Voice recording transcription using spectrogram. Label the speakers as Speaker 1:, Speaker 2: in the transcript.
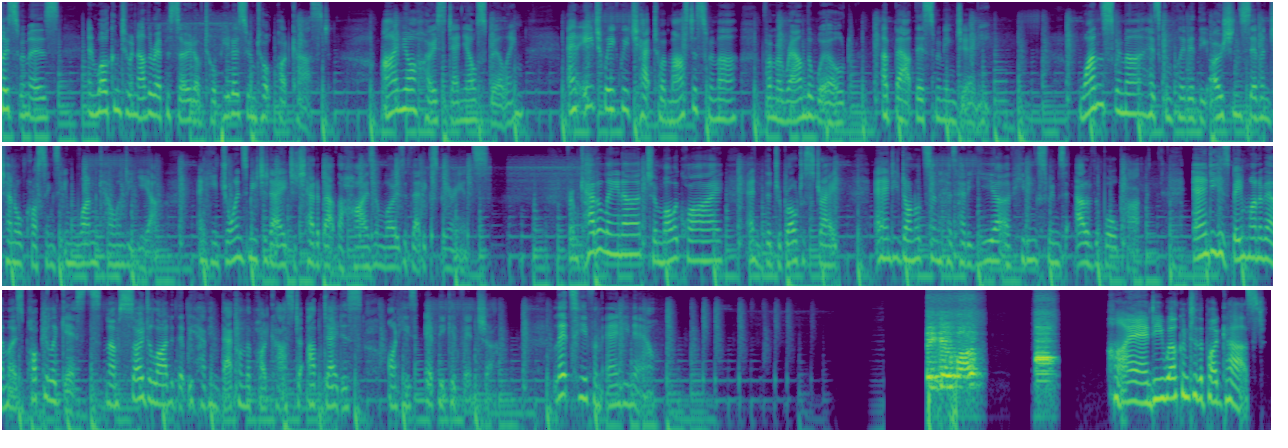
Speaker 1: Hello, swimmers, and welcome to another episode of Torpedo Swim Talk podcast. I'm your host, Danielle Sperling, and each week we chat to a master swimmer from around the world about their swimming journey. One swimmer has completed the Ocean 7 channel crossings in one calendar year, and he joins me today to chat about the highs and lows of that experience. From Catalina to Molokai and the Gibraltar Strait, Andy Donaldson has had a year of hitting swims out of the ballpark. Andy has been one of our most popular guests, and I'm so delighted that we have him back on the podcast to update us on his epic adventure. Let's hear from Andy now. Hi, Andy. Welcome to the podcast.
